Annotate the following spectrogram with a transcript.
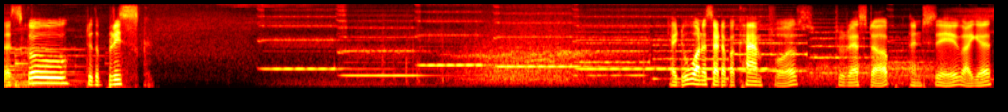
Let's go to the brisk. I do want to set up a camp first to rest up and save, I guess.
